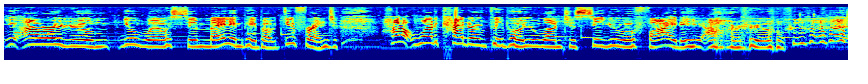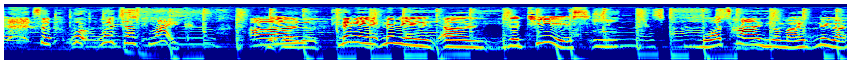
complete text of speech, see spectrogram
in our room, you will see many people different. How what kind of people you want to see? You will find in our room. So we're we're just like， Um, 对 maybe maybe uh the teeth 嗯摩擦，你懂吗？那个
